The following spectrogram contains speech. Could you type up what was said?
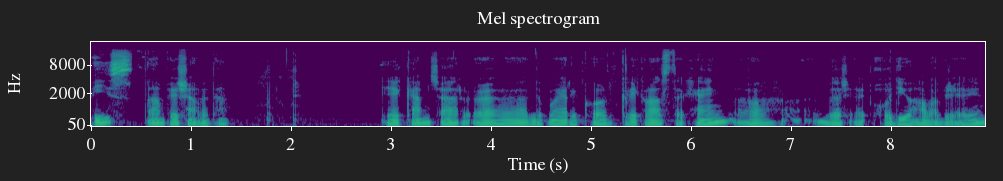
بیستدان پێشامەدە یەکەم جار دکمای ڕیکۆرد کلیک ڕاست دەکەین بەش ئۆدیو هەڵە بژێرین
